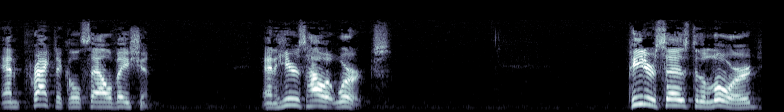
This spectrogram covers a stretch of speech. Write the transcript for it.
and practical salvation. And here's how it works. Peter says to the Lord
